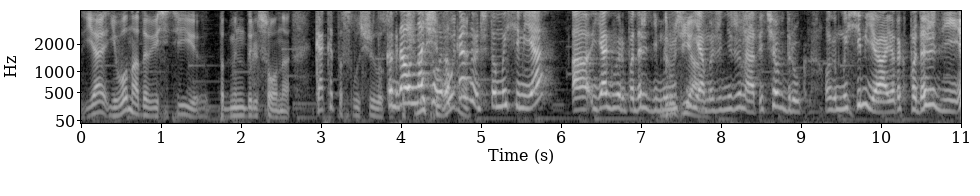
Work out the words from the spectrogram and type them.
я, его надо вести под Мендельсона? Как это случилось? Когда он начал сегодня- рассказывать, что мы семья, а я говорю, подожди, мы Друзья. не семья, мы же не женаты, что вдруг? Он говорит, мы семья, я так, подожди.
